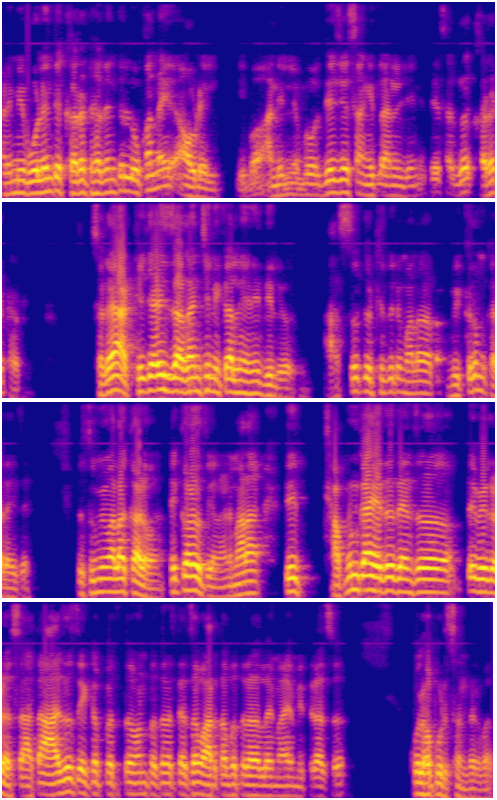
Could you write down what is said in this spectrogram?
आणि मी बोलेन ते खरं ठरेन ते लोकांनाही आवडेल. की बा अनिलने जे जे सांगितलं अनिलजीने ते सगळं खरं ठरलं. सगळ्या अठ्ठेचाळीस जागांचे निकाल यांनी दिले होते. असं कुठेतरी मला विक्रम करायचा आहे. तर तुम्ही मला कळवा. ते कळवतील. आणि मला ते छापून काय येतं त्यांचं ते वेगळं असतं. आता आजच एका वर्तमानपत्रात त्याचं वार्तापत्र आलंय माझ्या मित्राचं कोल्हापूर संदर्भात.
